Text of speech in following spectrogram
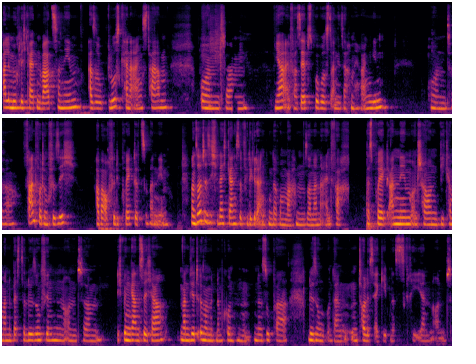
alle Möglichkeiten wahrzunehmen, also bloß keine Angst haben und ähm, ja, einfach selbstbewusst an die Sachen herangehen und äh, Verantwortung für sich, aber auch für die Projekte zu übernehmen. Man sollte sich vielleicht gar nicht so viele Gedanken darum machen, sondern einfach das Projekt annehmen und schauen, wie kann man eine beste Lösung finden. Und ähm, ich bin ganz sicher, man wird immer mit einem Kunden eine super Lösung und ein, ein tolles Ergebnis kreieren. Und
